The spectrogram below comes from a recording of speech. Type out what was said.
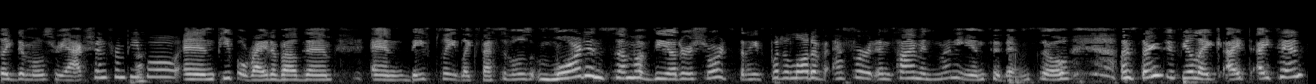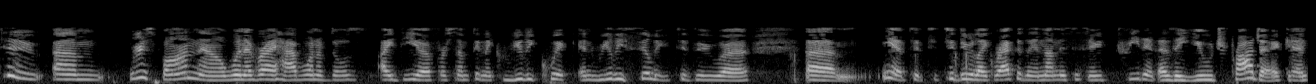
like the most reaction from people and people write about them and they've played like festivals more than some of the other shorts that I've put a lot of effort and time and money into them. So I'm starting to feel like I I tend to um respond now whenever I have one of those idea for something like really quick and really silly to do uh um yeah to, to to do like rapidly and not necessarily treat it as a huge project. And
